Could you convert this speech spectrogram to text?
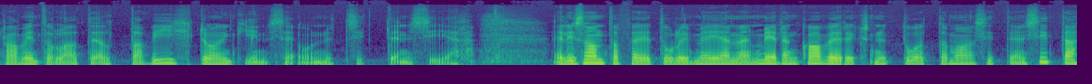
ravintolateltta vihdoinkin se on nyt sitten siellä. Eli Santa Fe tuli meidän, meidän kaveriksi nyt tuottamaan sitten sitä,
